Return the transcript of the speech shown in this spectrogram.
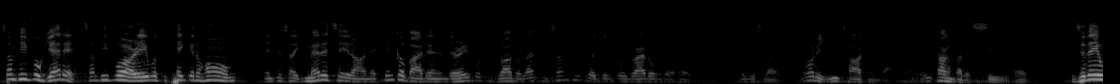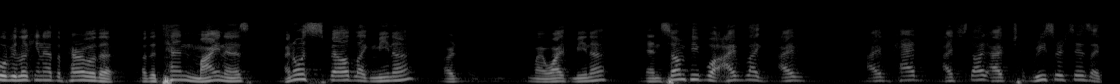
some people get it. Some people are able to take it home and just like meditate on it, think about it, and they're able to draw the lesson. Some people it just goes right over their heads, right? They're just like, "What are you talking about?" Right? What are you talking about? A right? So today we'll be looking at the parable of the of the ten minas. I know it's spelled like Mina, or my wife Mina, and some people I've like I've I've had I've studied I've researched this. I've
